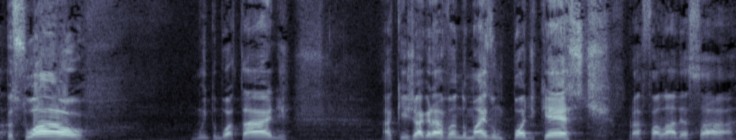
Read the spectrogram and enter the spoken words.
pessoal, muito boa tarde. Aqui já gravando mais um podcast para falar dessa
